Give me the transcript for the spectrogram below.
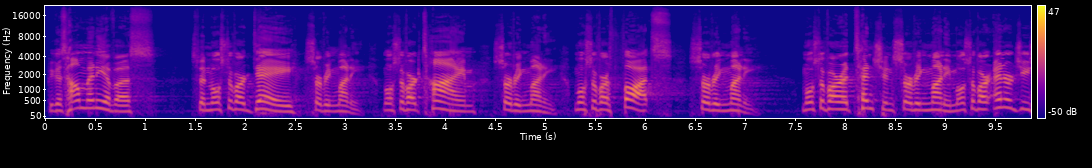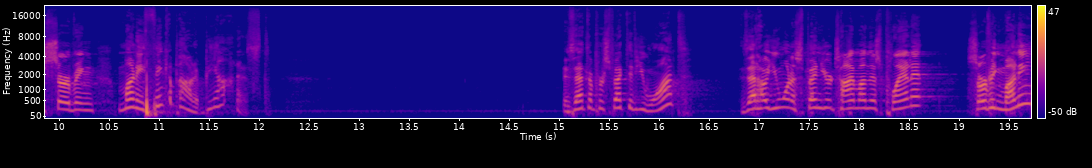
Because how many of us spend most of our day serving money, most of our time serving money, most of our thoughts serving money, most of our attention serving money, most of our energy serving money? Think about it, be honest. Is that the perspective you want? Is that how you want to spend your time on this planet? Serving money?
